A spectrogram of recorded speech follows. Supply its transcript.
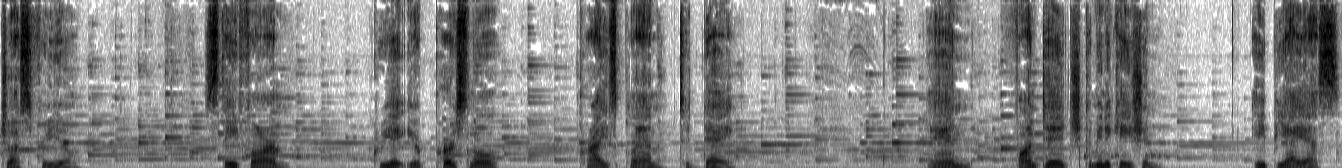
just for you. State Farm. Create your personal price plan today. And Vonage Communication. APIs.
